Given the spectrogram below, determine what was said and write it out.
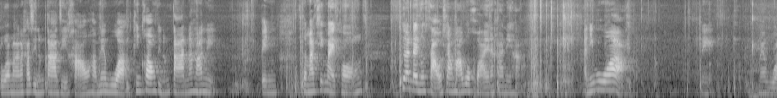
ตัวมานะคะ สีน้ำตาลสีขาวค่ะ แม่วัวคิงคองสีน้ำตาลนะคะนี่ เป็นสมาชิกใหม่ของเพื่อนไดโนเสาร์ช้างม้าวัวควายนะคะนี่ค่ะ อันนี้วัวนี่แม่วัว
